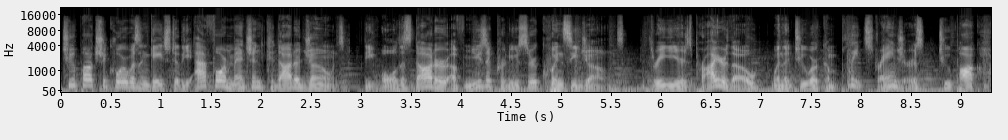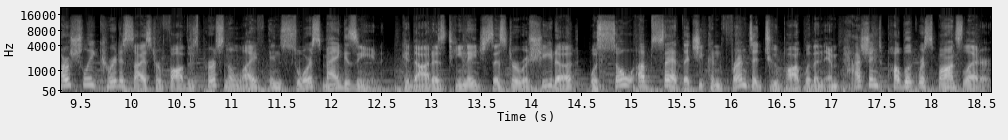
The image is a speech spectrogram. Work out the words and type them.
Tupac Shakur was engaged to the aforementioned Kidada Jones, the oldest daughter of music producer Quincy Jones. Three years prior though, when the two were complete strangers, Tupac harshly criticized her father's personal life in Source magazine. Kidada's teenage sister Rashida was so upset that she confronted Tupac with an impassioned public response letter,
